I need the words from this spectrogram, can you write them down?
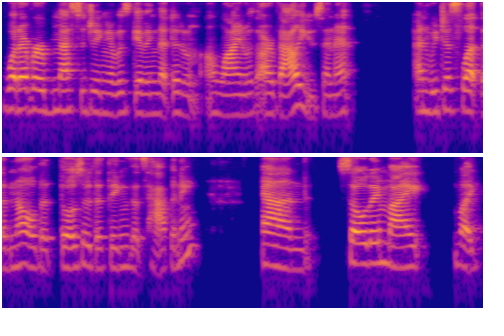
whatever messaging it was giving that didn't align with our values in it. And we just let them know that those are the things that's happening. And so they might like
